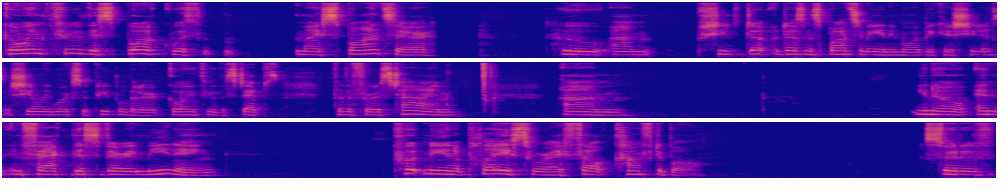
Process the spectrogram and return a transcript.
going through this book with my sponsor, who um, she do, doesn't sponsor me anymore because she doesn't. She only works with people that are going through the steps for the first time. Um, you know, and in fact, this very meeting put me in a place where I felt comfortable, sort of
